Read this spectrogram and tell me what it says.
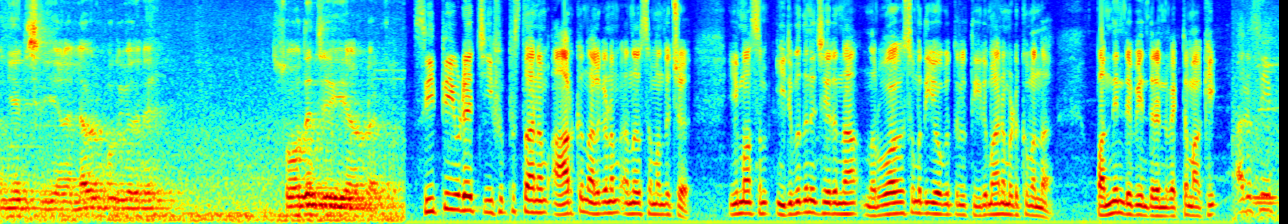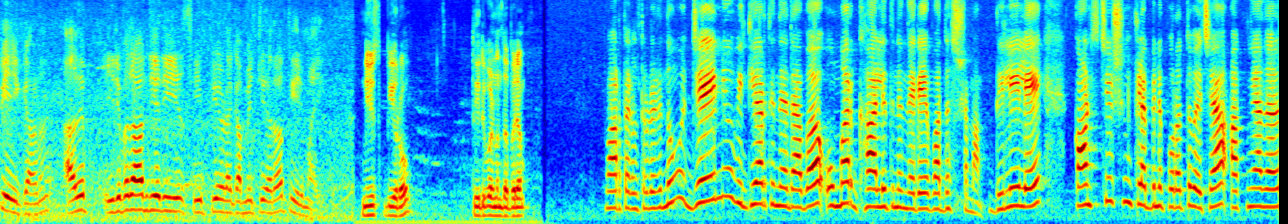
അംഗീകരിച്ചിരിക്കുകയാണ്. എല്ലാവരും പൊതുവെ അതിനെ സ്വാഗതം ചെയ്യുകയാണ് ഉണ്ടായിട്ടുള്ളത്. സി പി ഐയുടെ ചീഫ് വിപ്പ് സ്ഥാനം ആർക്ക് നൽകണം എന്നത് സംബന്ധിച്ച് ഈ മാസം ഇരുപതിന് ചേരുന്ന നിർവാഹക സമിതി യോഗത്തിൽ തീരുമാനമെടുക്കുമെന്ന് പന്നിൻ രവീന്ദ്രൻ വ്യക്തമാക്കി. അത് സി പി ഐക്കാണ്. അത് ഇരുപതാം തീയതി സി പി ഐയുടെ കമ്മിറ്റി തീരുമാനിക്കും. News bureau Thiruvananthapuram. വാർത്തകൾ തുടരുന്നു. ജെ എൻ യു വിദ്യാർത്ഥി നേതാവ് ഉമർ ഖാലിദിന് നേരെ വധശ്രമം. ദില്ലിയിലെ കോൺസ്റ്റിറ്റ്യൂഷൻ ക്ലബിന് പുറത്തുവച്ച അജ്ഞാതർ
